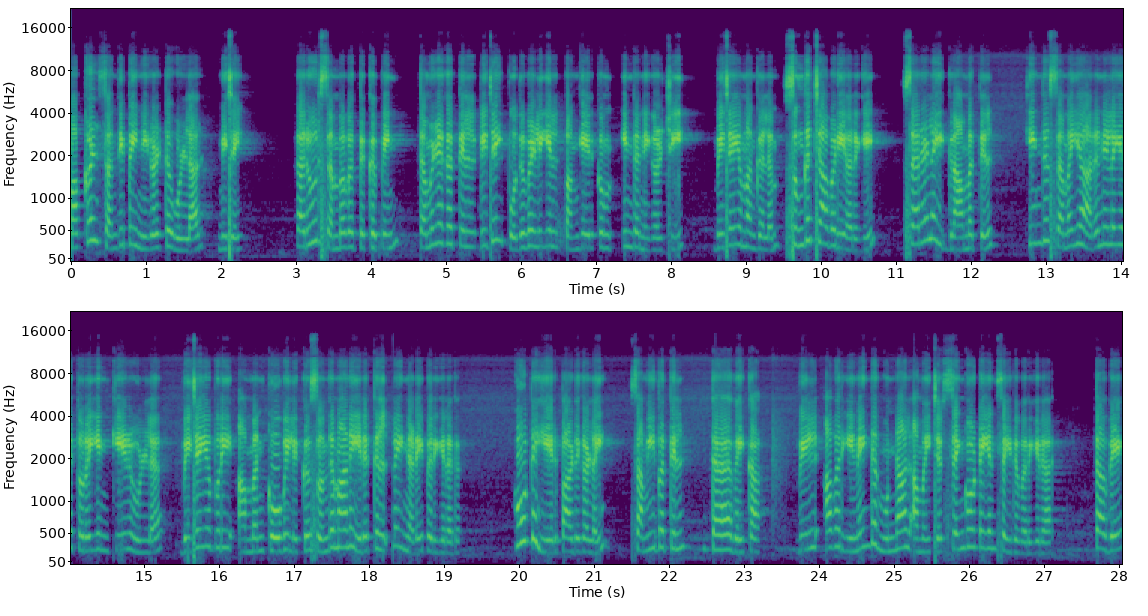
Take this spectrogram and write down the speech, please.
மக்கள் சந்திப்பை நிகழ்த்த உள்ளார் விஜய். கரூர் சம்பவத்துக்கு பின் தமிழகத்தில் விஜய் பொதுவெளியில் பங்கேற்கும் இந்த நிகழ்ச்சி விஜயமங்கலம் சுங்கச்சாவடி அருகே சரளை கிராமத்தில் இந்து சமய அறநிலையத்துறையின் கீழ் உள்ள விஜயபுரி அம்மன் கோவிலுக்கு சொந்தமான இடத்தில் நடைபெறுகிறது. கூட்ட ஏற்பாடுகளை சமீபத்தில் வில் அவர் இணைந்த முன்னாள் அமைச்சர் செங்கோட்டையன் செய்து வருகிறார். தவே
